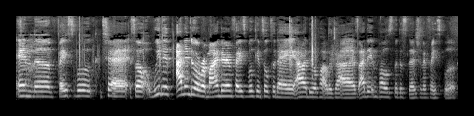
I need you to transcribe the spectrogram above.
in the Facebook chat. So we did I didn't do a reminder in Facebook until today. I do apologize. I didn't post the discussion in Facebook.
